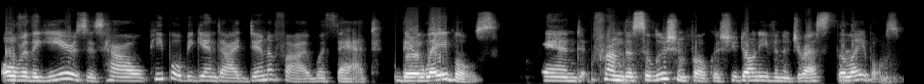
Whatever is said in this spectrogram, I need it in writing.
over the years is how people begin to identify with that, their labels. And from the solution focus, you don't even address the labels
